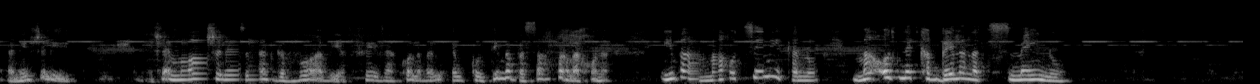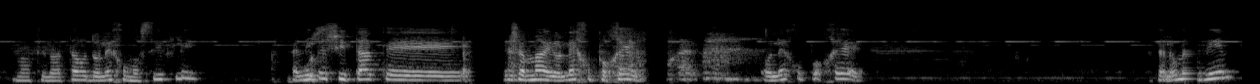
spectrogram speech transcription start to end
הבנים שלי, יש להם מוח של יצדת גבוה ויפה והכול, אבל הם קולטים בבשר כבר לאחרונה. אמא, מה רוצים מאיתנו? מה עוד נקבל על עצמנו? אמרתי לו, אתה עוד הולך ומוסיף לי? אני בשיטת אה, שמאי, הולך ופוחד. הולך ופוחד. אתה לא מבין?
